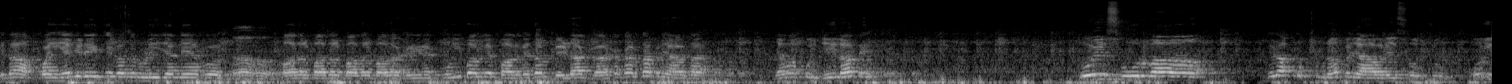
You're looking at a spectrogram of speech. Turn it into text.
ਇਹ ਤਾਂ ਆਪਾਂ ਹੀ ਆ ਜਿਹੜੇ ਇੱਥੇ ਬਸ ਰੁਲੀ ਜਾਂਦੇ ਆ ਬਾਦਲ ਬਾਦਲ ਬਾਦਲ ਬਾਦਲ ਕਰੀ ਨੇ ਕੋਈ ਬਾਦਲ ਬਾਦਲ ਤਾਂ ਬੇੜਾ ਗਰਕ ਕਰਦਾ ਪੰਜਾਬ ਦਾ। ਜਮਾ ਪੁੰਜੇ ਲਾ ਤੇ ਕੋਈ ਸੂਰਮਾ ਜਿਹੜਾ ਉੱਠੂ ਨਾ ਪੰਜਾਬ ਲਈ ਸੋਚੂ ਕੋਈ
